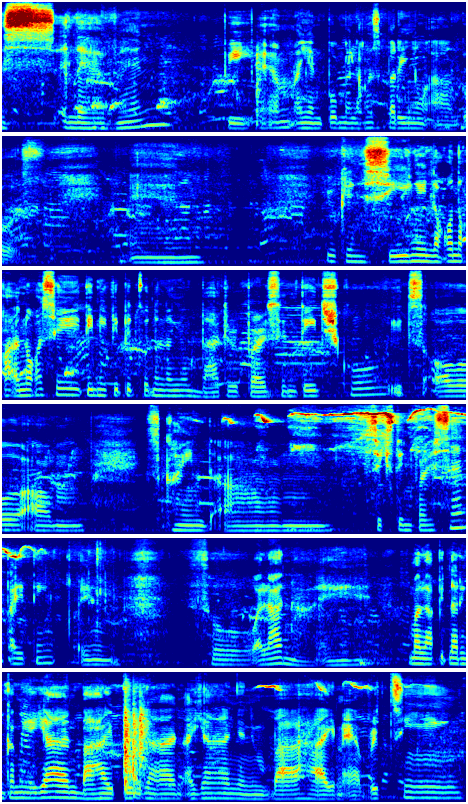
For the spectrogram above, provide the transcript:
As 11 p.m. Ayan po, malakas pa rin yung agos. And you can see, ngayon lang ako nakaano kasi tinitipid ko na lang yung battery percentage ko. It's all, um, it's kind, um, 16% I think. Ayun. So, wala na. Eh, malapit na rin kami. Ayan, bahay po yan. Ayan, yan yung bahay and everything.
